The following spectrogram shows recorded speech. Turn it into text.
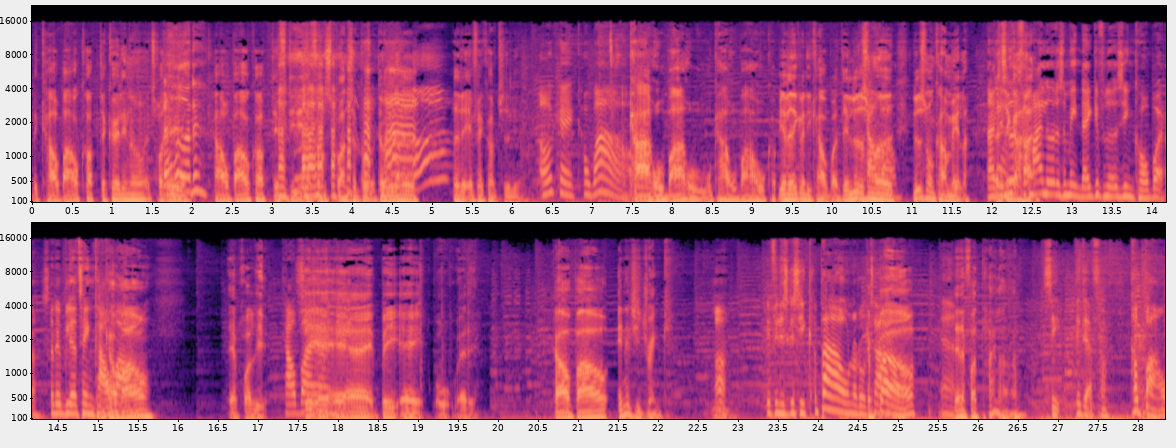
det Carabao Cup, der kører lige nu? Jeg tror, Hvad det er hedder det? Carabao Cup. Det er, fordi jeg har fået en sponsor på. Det var det, der hed, hed det FA Cup tidligere. Okay. Carabao, Carabao Cup. Jeg ved ikke, hvad de Carabao Det lyder som, noget, lyder som nogle karameller. Nej, Jeg det tænker, lyder, for mig lyder det som en, der ikke kan finde ud af at sige en cowboyter. Så det bliver til en cowboy. Carabao. Jeg prøver lige. Cowboy. C-A-R-A-B-A-O. Hvad er det? Carabao Energy Drink. Oh, det er fordi, du skal sige kabao, når du tager... Carabao. Ja. Den er fra Thailand. Se, det er derfor. Kabao.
